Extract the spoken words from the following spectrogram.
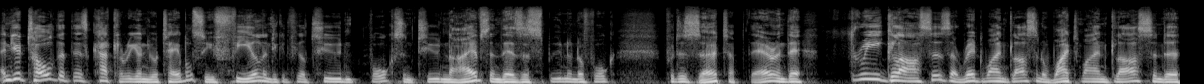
And you're told that there's cutlery on your table, so you feel, and you can feel two forks and two knives, and there's a spoon and a fork for dessert up there, and there three glasses a red wine glass and a white wine glass and a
